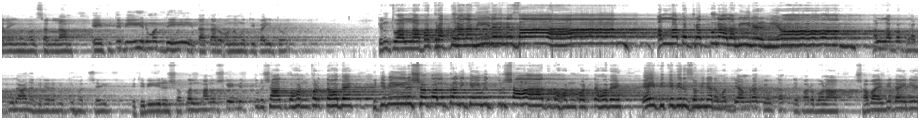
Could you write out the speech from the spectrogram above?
আলাইহি এই পৃথিবীর মধ্যে থাকার অনুমতি পাইতো। কিন্তু আল্লাহ রব্বুল আলামিনের নিজাম, আল্লাহ রব্বুল আলামিনের নিয়ম আল্লাহ রব্বুল আলামিনের নীতি হচ্ছে, পৃথিবীর সকল মানুষকে মৃত্যুর স্বাদ গ্রহণ করতে হবে, পৃথিবীর সকল প্রাণীকে মৃত্যুর স্বাদ গ্রহণ করতে হবে। এই পৃথিবীর জমিনের মধ্যে আমরা কেউ থাকতে পারব না, সবাই বিদায় নিয়ে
